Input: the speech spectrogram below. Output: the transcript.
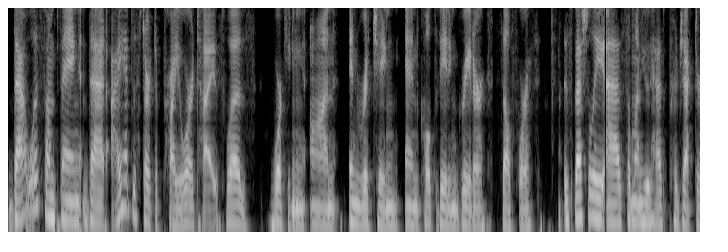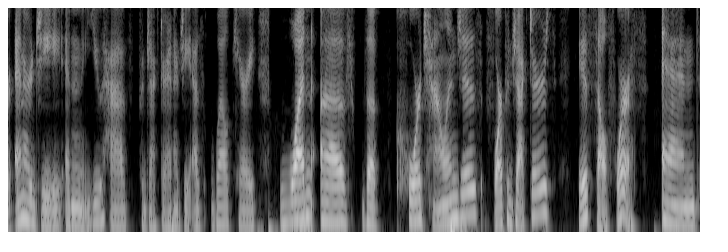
That was something that I had to start to prioritize was working on enriching and cultivating greater self-worth especially as someone who has projector energy and you have projector energy as well Karrie one of the core challenges for projectors is self-worth and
